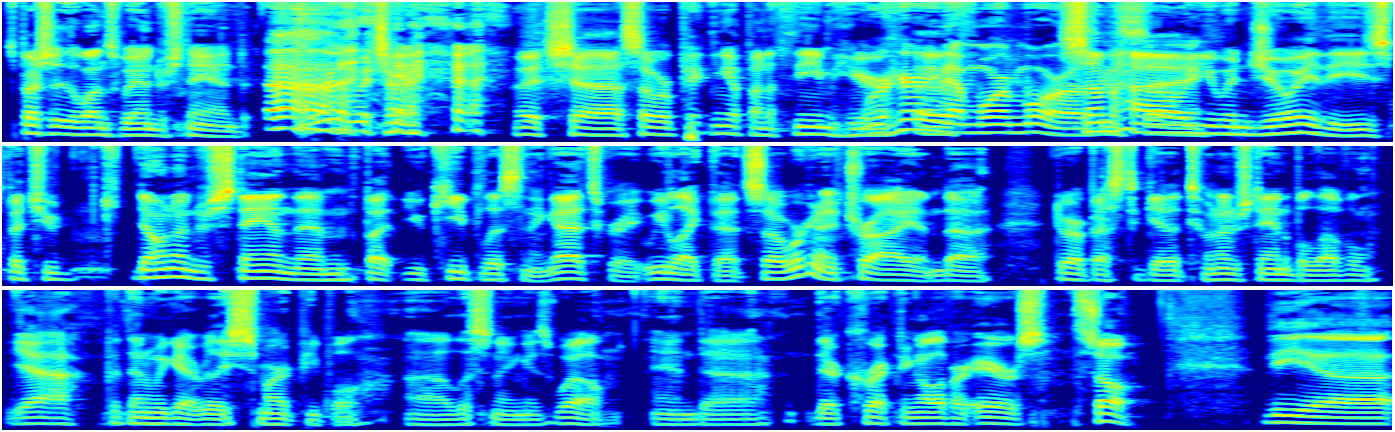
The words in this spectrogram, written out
Especially the ones we understand, which are, which. Uh, so we're picking up on a theme here. We're hearing that more and more. I was gonna Somehow you enjoy these, but you don't understand them, but you keep listening. That's great. We like that. So we're going to try and uh, do our best to get it to an understandable level. Yeah. But then we got really smart people uh, listening as well, and uh, they're correcting all of our errors. So the uh,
